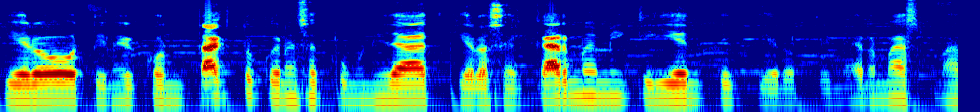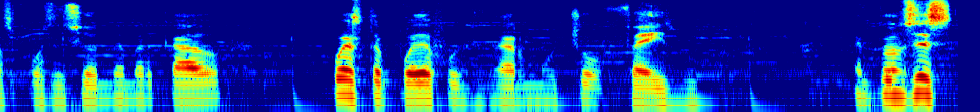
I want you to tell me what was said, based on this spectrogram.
quiero tener contacto con esa comunidad, quiero acercarme a mi cliente, quiero tener más, más posesión de mercado, pues te puede funcionar mucho Facebook. Entonces,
